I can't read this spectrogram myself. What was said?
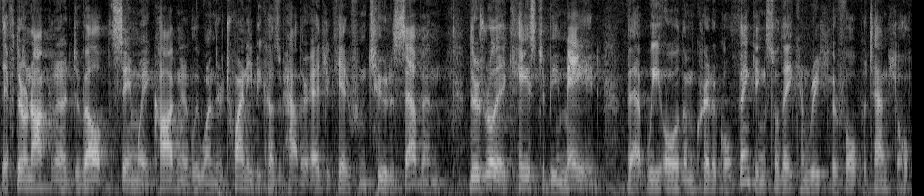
if they're not going to develop the same way cognitively when they're 20 because of how they're educated from 2 to 7, there's really a case to be made that we owe them critical thinking so they can reach their full potential.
